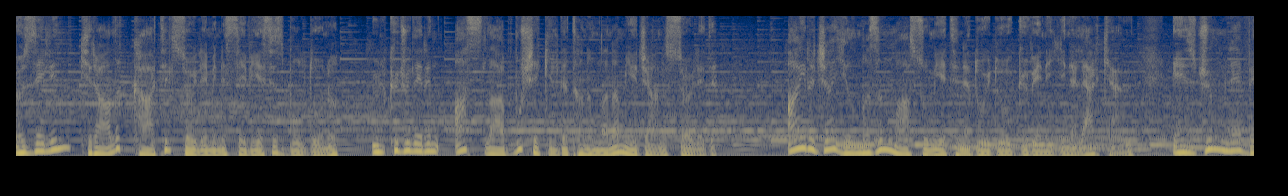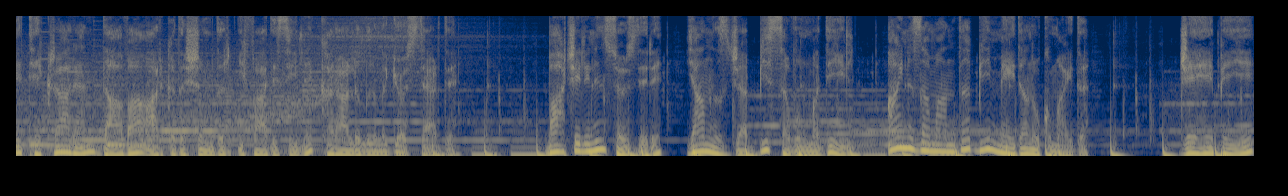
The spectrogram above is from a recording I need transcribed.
Özel'in kiralık katil söylemini seviyesiz bulduğunu, ülkücülerin asla bu şekilde tanımlanamayacağını söyledi. Ayrıca Yılmaz'ın masumiyetine duyduğu güveni yinelerken, ezcümle ve tekraren dava arkadaşımdır ifadesiyle kararlılığını gösterdi. Bahçeli'nin sözleri yalnızca bir savunma değil, aynı zamanda bir meydan okumaydı. CHP'yi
